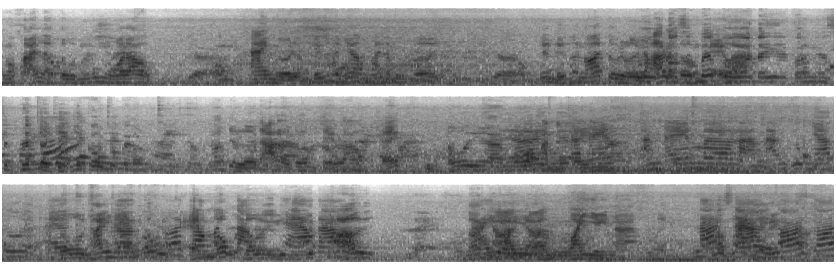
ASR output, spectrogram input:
không phải là tôi muốn mua đâu. Dạ. Còn hai người làm chứng thôi chứ không phải là một người dạ chứ đừng có nói tôi lừa đảo là tôi xin không phép chịu à. đây con xin phép trò chuyện với cô chút không nói tôi lừa đảo là tôi không chịu đâu. Thiệt. Tôi à, mua bằng anh tiền em à, anh em à, làm ăn chung nhau tôi em, tôi thấy nó em cũng có cho em mít tôi với nhau đâu. nói vì- giờ quay gì nè nói sao thì có có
